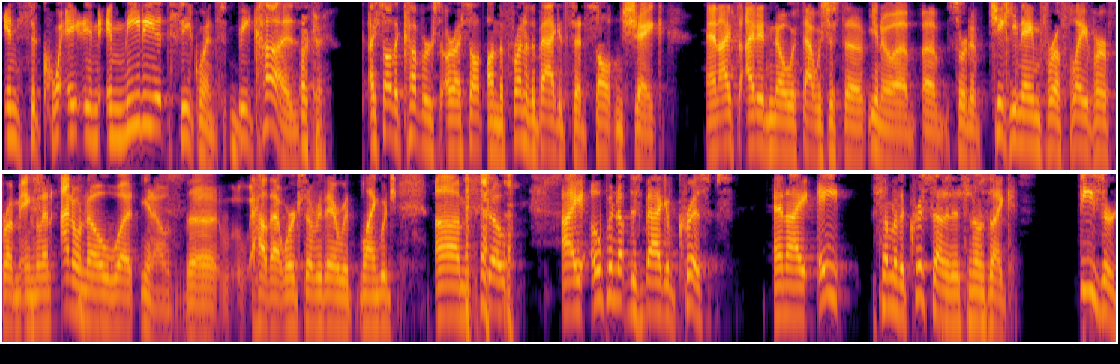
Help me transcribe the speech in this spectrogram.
in sequ- in immediate sequence because Okay. I saw the covers or I saw on the front of the bag, it said salt and shake. And I, I didn't know if that was just a, you know, a, a sort of cheeky name for a flavor from England. I don't know what, you know, the, how that works over there with language. Um, so I opened up this bag of crisps and I ate some of the crisps out of this and I was like, these are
